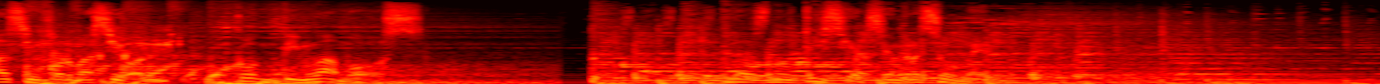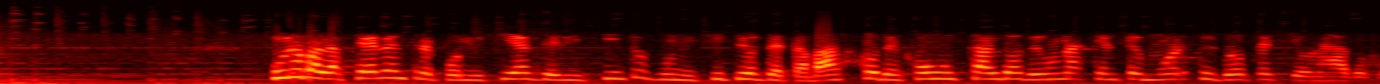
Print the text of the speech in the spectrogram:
Más información. Continuamos. Las noticias en resumen. Una balacera entre policías de distintos municipios de Tabasco dejó un saldo de un agente muerto y dos lesionados.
